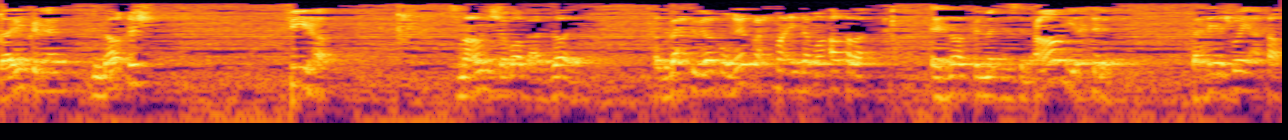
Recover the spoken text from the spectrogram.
لا يمكن أن نناقش فيها. اسمعوني شباب أعزائي قد بحث وياكم غير بحث ما عندما أقرأ هناك في المجلس العام يختلف. بعدين شوية أخاف.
